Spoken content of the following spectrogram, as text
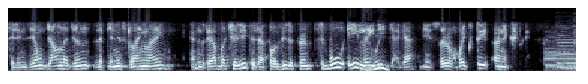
Céline Dion, John Legend, le pianiste Lang Lang, Andrea Bocelli, que j'ai pas vu depuis un petit bout, et Lady oui. Gaga, bien sûr. On va écouter un extrait. E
